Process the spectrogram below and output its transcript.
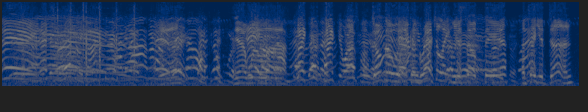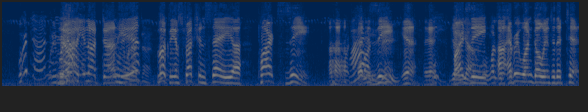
Hey, that's there we go. That's good. Good. Yeah, well, uh, thank, you, thank you, Oscar. Don't go uh, congratulating yourself there until you're done. We're done. What do you No, mean? you're not done What do you mean we're here. Look, the instructions say uh, Part Z. Uh, What? Part Z? Z. Yeah. Yeah, Part. Z. Well, what does uh, everyone go into the tent.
